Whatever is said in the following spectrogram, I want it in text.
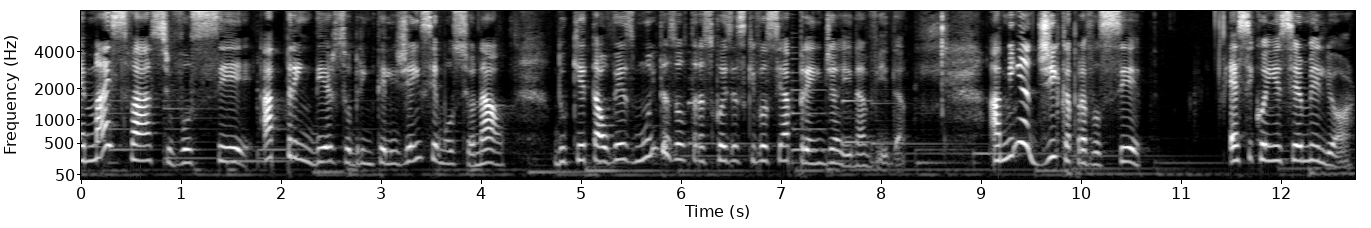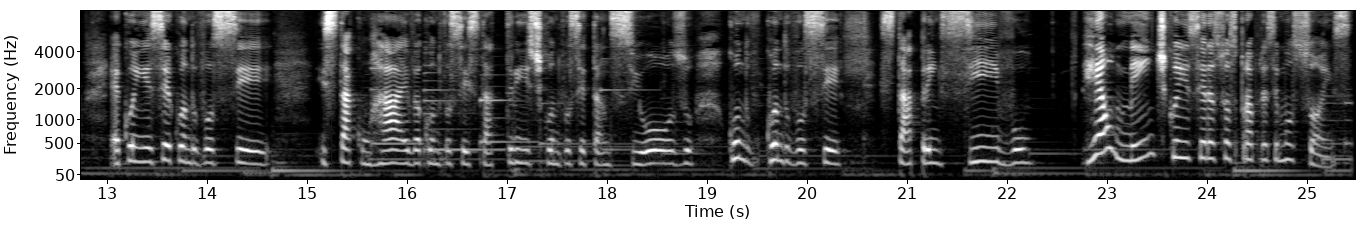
É mais fácil você aprender sobre inteligência emocional do que talvez muitas outras coisas que você aprende aí na vida. A minha dica para você é se conhecer melhor, é conhecer quando você está com raiva, quando você está triste, quando você está ansioso, quando, quando você está apreensivo. Realmente conhecer as suas próprias emoções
